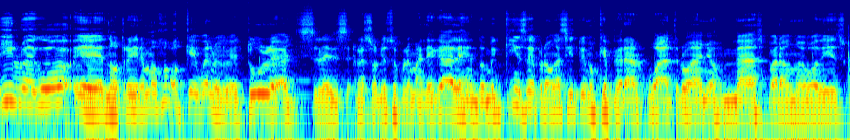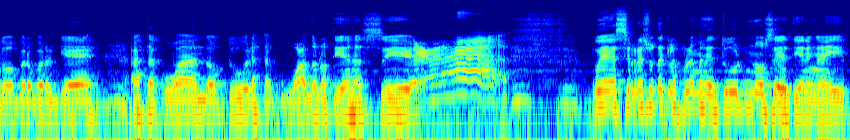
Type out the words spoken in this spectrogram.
Y luego eh, nosotros diremos, ok, bueno, Tool les resolvió sus problemas legales en 2015, pero aún así tuvimos que esperar cuatro años más para un nuevo disco. ¿Pero por qué? ¿Hasta cuándo, Tool? ¿Hasta cuándo nos tienes así? ¡Ah! Pues resulta que los problemas de Tool no se detienen ahí.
